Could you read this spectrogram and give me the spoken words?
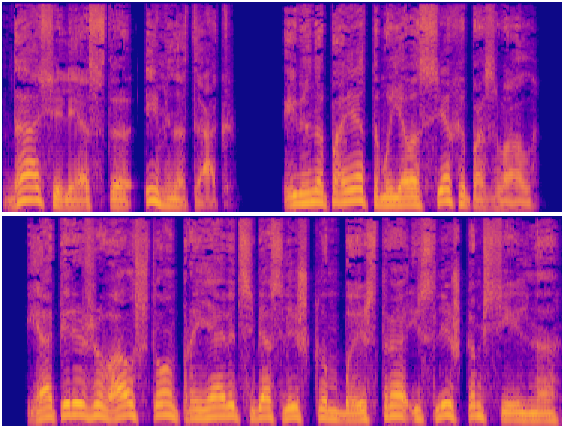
«Да, Селеста, именно так. Именно поэтому я вас всех и позвал. Я переживал, что он проявит себя слишком быстро и слишком сильно,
